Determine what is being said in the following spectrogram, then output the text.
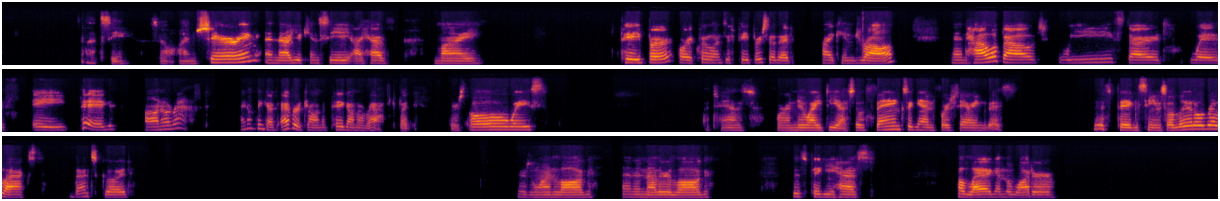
let's see. So I'm sharing and now you can see I have my paper or equivalent of paper so that I can draw. And how about we start with a pig on a raft? I don't think I've ever drawn a pig on a raft, but there's always a chance for a new idea. So thanks again for sharing this. This pig seems a little relaxed. That's good. There's one log and another log. This piggy has a leg in the water.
